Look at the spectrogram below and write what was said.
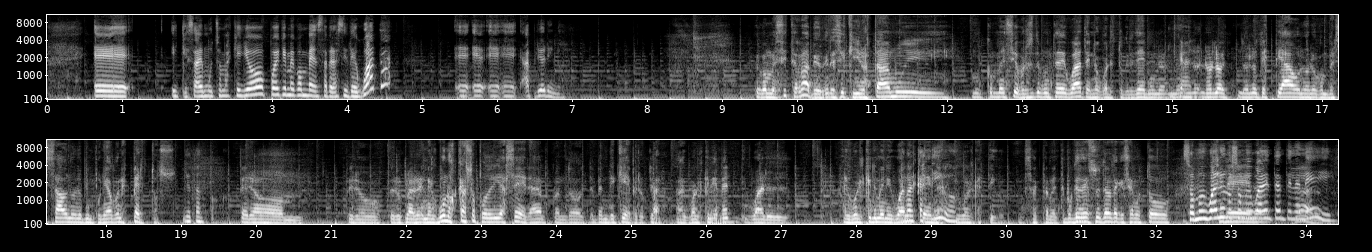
y que sabe mucho más que yo, puede que me convenza, pero así de guata, a priori no me convenciste rápido, quiere decir que yo no estaba muy, muy convencido, por eso te pregunté de Guate, no cuál es tu criterio, no, no, lo, no, lo, he testeado, no lo he conversado, no lo he pimponeado con expertos. Yo tampoco. Pero, pero, pero claro, en algunos casos podría ser, ¿eh? cuando depende de qué, pero claro, igual crimen, igual, igual crimen, igual, igual castigo. igual castigo, exactamente, porque de eso se trata que seamos todos. ¿Somos iguales o no somos iguales ante la ley?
